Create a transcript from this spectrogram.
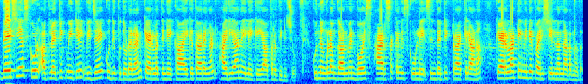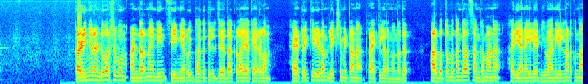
ദേശീയ സ്കൂൾ അത്ലറ്റിക് മീറ്റിൽ വിജയക്കുതിപ്പ് തുടരാൻ കേരളത്തിന്റെ കായിക താരങ്ങൾ ഹരിയാനയിലേക്ക് യാത്ര തിരിച്ചു. Kunnamkulam government boys higher secondary സ്കൂളിലെ സിന്തറ്റിക് ട്രാക്കിലാണ് കേരള ടീമിന്റെ പരിശീലനം നടന്നത്. കഴിഞ്ഞ രണ്ടു വർഷവും അണ്ടർ നയന്റീൻ സീനിയർ വിഭാഗത്തിൽ ജേതാക്കളായ കേരളം ഹാട്രിക് കിരീടം ലക്ഷ്യമിട്ടാണ് ട്രാക്കിലിറങ്ങുന്നത്. അറുപത്തൊമ്പതംഗ സംഘമാണ് ഹരിയാനയിലെ ഭിവാനിയിൽ നടക്കുന്ന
